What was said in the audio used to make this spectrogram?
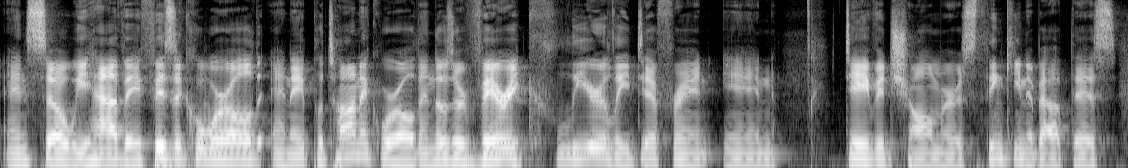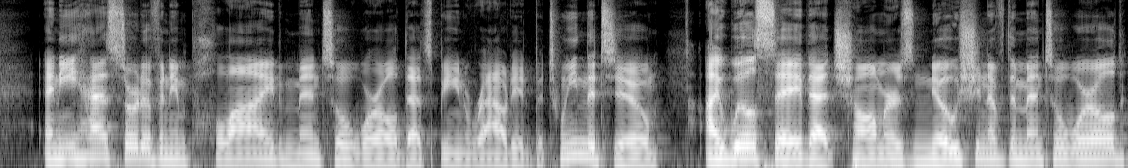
And so we have a physical world and a platonic world, and those are very clearly different in David Chalmers thinking about this. And he has sort of an implied mental world that's being routed between the two. I will say that Chalmers' notion of the mental world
